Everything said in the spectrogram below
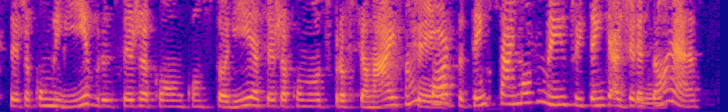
Seja com livros, seja com consultoria, seja com outros profissionais, não Sim. importa, tem que estar em movimento e tem que a direção Sim. é essa.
